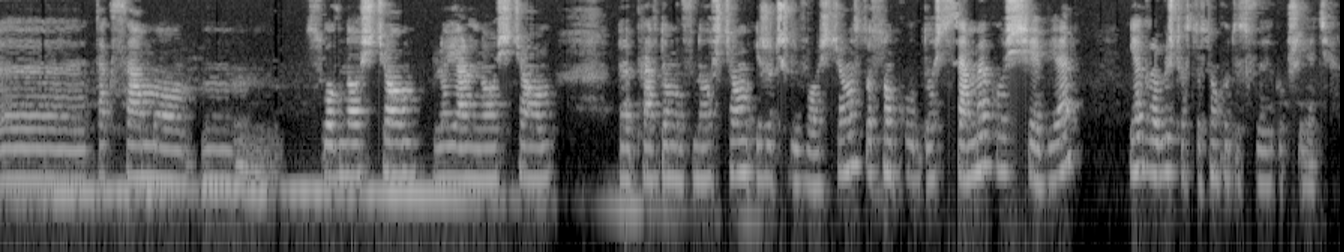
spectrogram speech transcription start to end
y, tak samo mm, słownością, lojalnością, y, prawdomównością i życzliwością w stosunku do samego siebie, jak robisz to w stosunku do swojego przyjaciela?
